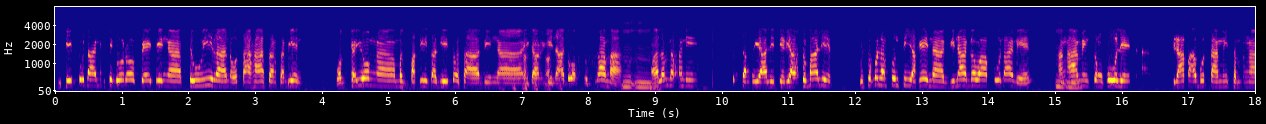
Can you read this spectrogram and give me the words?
hindi po namin siguro pwedeng ah, tuwiran o tahasang sabihin, huwag kayong ah, magpakita dito sa aming uh, ikang ginagawang programa. Mm-mm. Alam naman ni ang reality riyan. Subalit, gusto ko lang pong tiyakin na ginagawa po namin ang Mm-mm. aming tungkulin na pinapaabot namin sa mga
